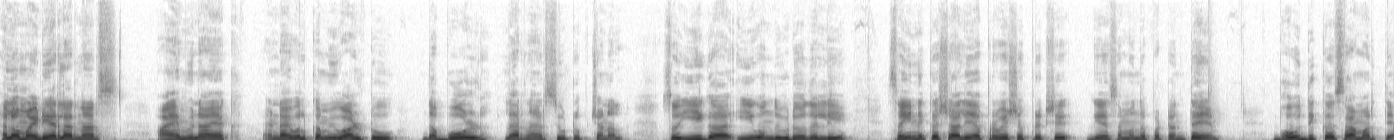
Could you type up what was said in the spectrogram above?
Hello, my dear learners. I am Vinayak and I welcome you all to the Bold Learners YouTube channel so ಈಗ ಈ ಒಂದು ವಿಡಿಯೋದಲ್ಲಿ ಸೈನಿಕ ಶಾಲೆಯ ಪ್ರವೇಶ ಪರೀಕ್ಷೆಗೆ ಸಂಬಂಧಪಟ್ಟಂತೆ ಬೌದ್ಧಿಕ ಸಾಮರ್ಥ್ಯ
